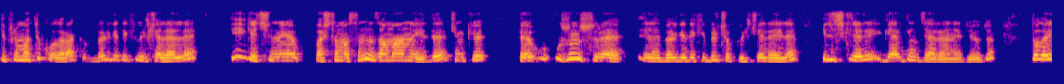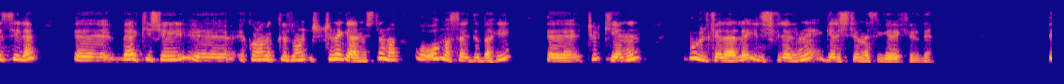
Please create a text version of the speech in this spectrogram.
diplomatik olarak bölgedeki ülkelerle iyi geçinmeye başlamasının zamanıydı. Çünkü e, uzun süre e, bölgedeki birçok ülkeyle ilişkileri gergin cereyan ediyordu. Dolayısıyla e, belki şey e, ekonomik kriz onun üstüne gelmişti ama o olmasaydı dahi e, Türkiye'nin bu ülkelerle ilişkilerini geliştirmesi gerekirdi. E,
